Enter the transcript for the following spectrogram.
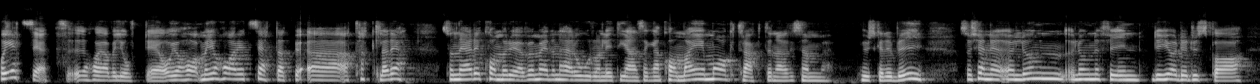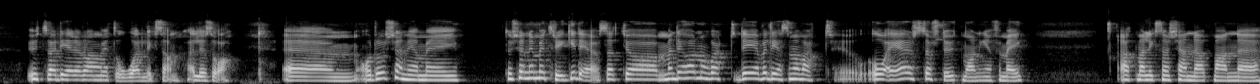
på ett sätt eh, har jag väl gjort det. Och jag har, men jag har ett sätt att, äh, att tackla det. Så när det kommer över mig den här oron lite grann som kan komma i magtrakterna, liksom, hur ska det bli? Så känner jag lugn, lugn och fin, du gör det du ska. Utvärdera om ett år liksom, eller så. Um, och då känner jag mig då känner jag mig trygg i det. Så att jag, men det har nog varit, det är väl det som har varit och är största utmaningen för mig. Att man liksom känner att man eh,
